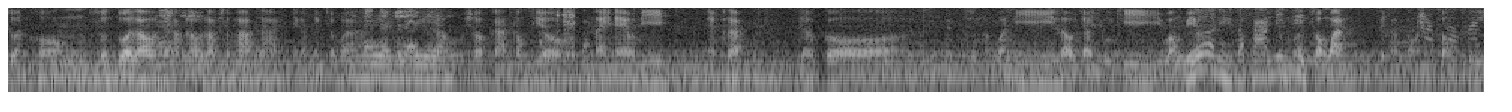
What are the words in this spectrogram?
ส่วนของส่วนตัวเรานะครับเรารับสภาพได้นะครับเนื่องจากว่าเราชอบการท่องเที่ยวในแนวนี้นะครับ แล้วก็วันนี้เราจะอยู่ที่วังเวียง เออนี่สะพานนี่จำนสิวนสองวัน นะครับนอนสองคืน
